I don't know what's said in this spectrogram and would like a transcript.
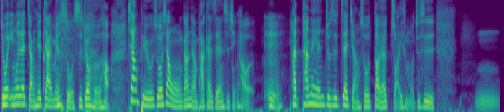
就会因为在讲一些家里面琐事就和好。像比如说像我们刚刚讲 p 开 a 这件事情好了，嗯，他他那天就是在讲说到底在拽什么，就是嗯，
